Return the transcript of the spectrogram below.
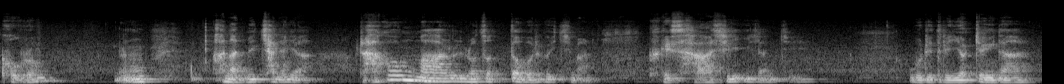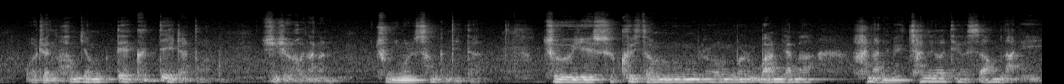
그럼 응, 하나님의 자녀야 라고 말로서 떠버리고 있지만 그게 사실일란지 우리들의 역경이나 어려운 환경 때 그때이라도 주여 나는 주님을 섬깁니다. 주 예수 그리스도로 말미암아 하나님의 자녀가 되어 싸움나니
